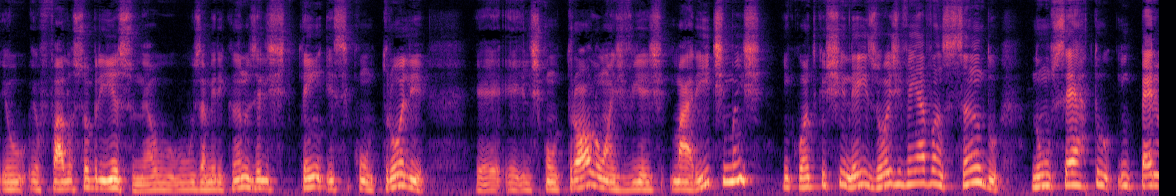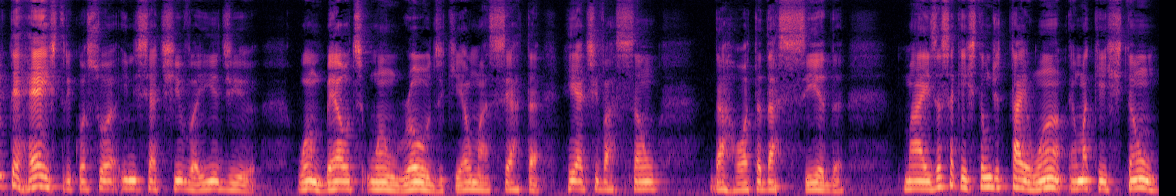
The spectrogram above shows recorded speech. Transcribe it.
eu, eu falo sobre isso, né? Os americanos eles têm esse controle, é, eles controlam as vias marítimas, enquanto que o chinês hoje vem avançando num certo império terrestre com a sua iniciativa aí de One Belt, One Road, que é uma certa reativação da rota da seda. Mas essa questão de Taiwan é uma questão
